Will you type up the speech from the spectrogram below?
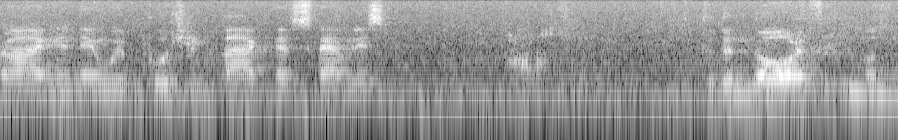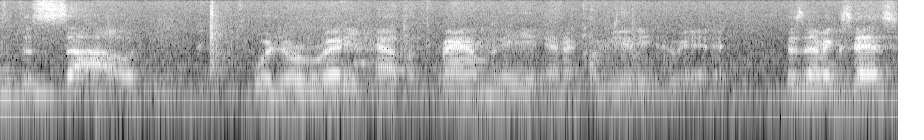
right? And then we're pushing back those families to the north or to the mm-hmm. south, where they already have a family and a community created. Does that make sense?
